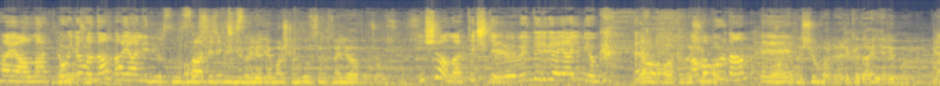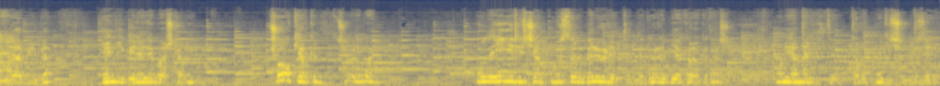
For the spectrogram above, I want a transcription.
Hay Allah. Ne Oynamadan olacak? hayal ediyorsunuz Ama sadece siz bir gün belediye başkanı olursanız da yardımcı olursunuz. İnşallah keşke. Benim böyle bir hayalim yok. Ya arkadaşım Ama var. buradan e, Arkadaşım var. Ne kadar yeri bu bilgiler bilmem. Kendi belediye başkanı. Çok yakın. Çok, bak, ona İngilizce kursları ben öğrettim dedi. Öyle bir yakın arkadaş. Onun yanına gitti tanıtmak için müzeyi.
